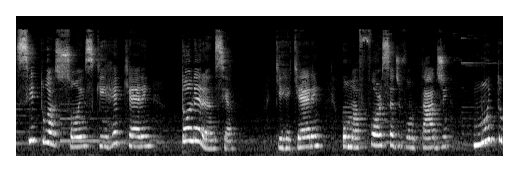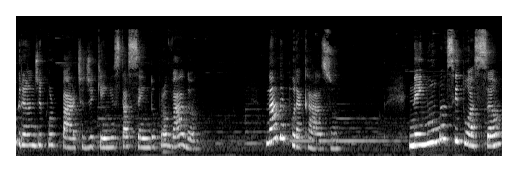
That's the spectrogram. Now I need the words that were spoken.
situações que requerem tolerância, que requerem uma força de vontade muito grande por parte de quem está sendo provado. Nada é por acaso. Nenhuma situação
